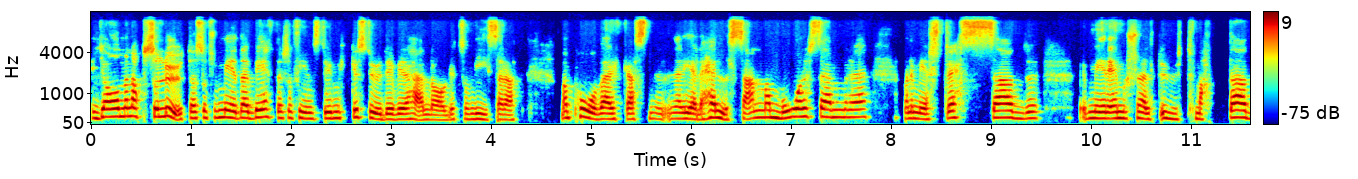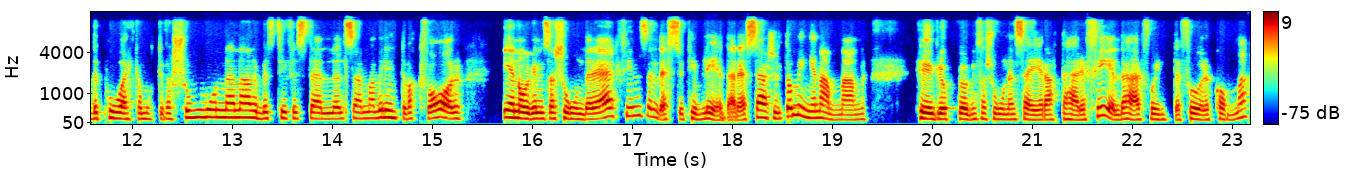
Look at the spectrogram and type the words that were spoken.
Ja, men absolut. Alltså för medarbetare så finns det mycket studier vid det här laget som visar att man påverkas när det gäller hälsan. Man mår sämre, man är mer stressad, mer emotionellt utmattad. Det påverkar motivationen, arbetstillfredsställelsen. Man vill inte vara kvar i en organisation där det finns en destruktiv ledare, särskilt om ingen annan högre upp i organisationen säger att det här är fel, det här får inte förekomma,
